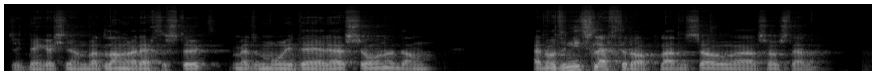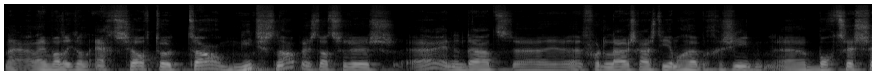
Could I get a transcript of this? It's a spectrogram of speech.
Dus ik denk als je een wat langer rechte stuk met een mooie DRS-zone, dan. Het wordt er niet slechter op, laten we het zo, uh, zo stellen. Nou alleen wat ik dan echt zelf totaal niet snap, is dat ze dus eh, inderdaad, uh, voor de luisteraars die hem al hebben gezien, uh, bocht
